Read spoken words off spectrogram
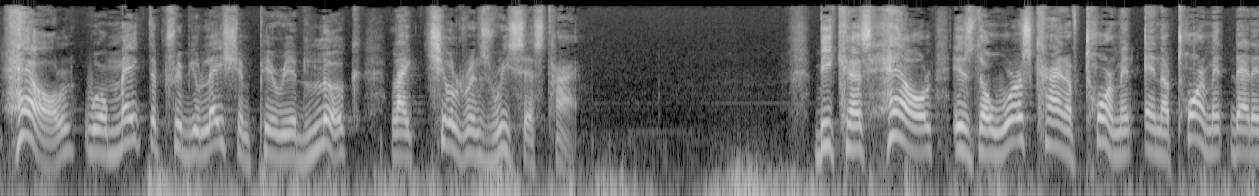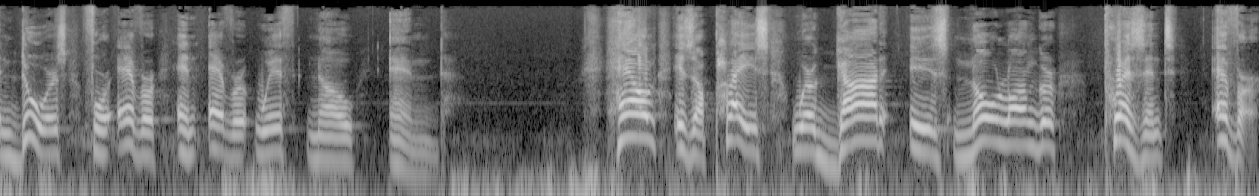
Hell will make the tribulation period look like children's recess time because hell is the worst kind of torment and a torment that endures forever and ever with no end. Hell is a place where God is no longer present ever.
